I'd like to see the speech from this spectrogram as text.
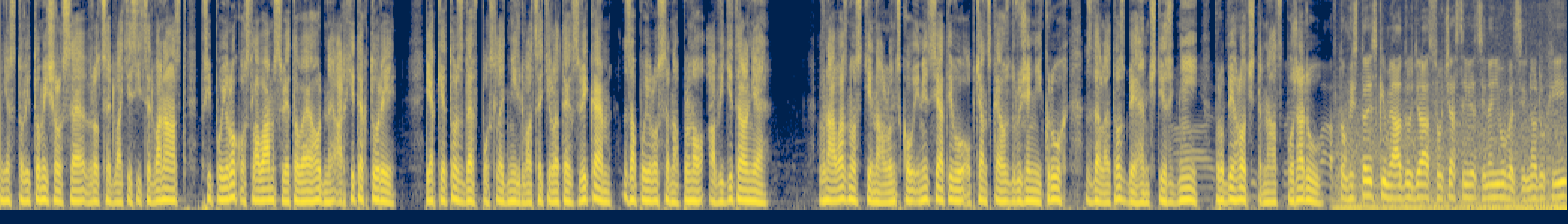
Město Litomyšl se v roce 2012 připojilo k oslavám Světového dne architektury. Jak je to zde v posledních 20 letech zvykem, zapojilo se naplno a viditelně. V návaznosti na loňskou iniciativu občanského združení Kruh zde letos během čtyř dní proběhlo 14 pořadů. V tom historickém jádru dělat současné věci není vůbec jednoduchý,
